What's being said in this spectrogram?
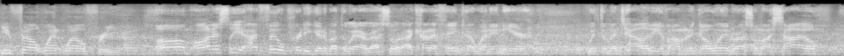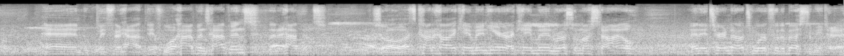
you felt went well for you. Um, honestly, I feel pretty good about the way I wrestled. I kind of think I went in here with the mentality of I'm going to go in, wrestle my style, and if it ha- if what happens happens, then it happens. So that's kind of how I came in here. I came in, wrestled my style, and it turned out to work for the best of me today.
